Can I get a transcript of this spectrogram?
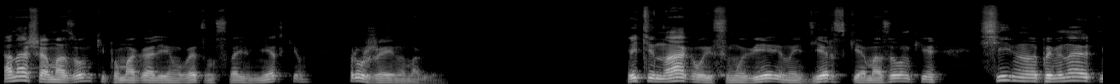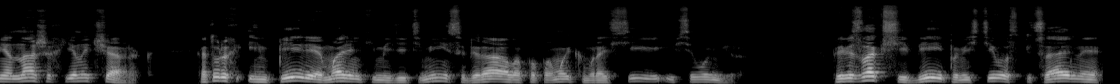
А наши амазонки помогали им в этом своим метким ружейным огнем. Эти наглые, самоуверенные, дерзкие амазонки сильно напоминают мне наших янычарок, которых империя маленькими детьми собирала по помойкам России и всего мира. Привезла к себе и поместила в специальные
